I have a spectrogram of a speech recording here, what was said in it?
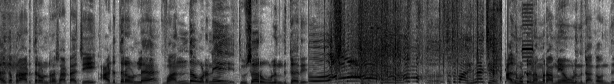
அதுக்கப்புறம் அடுத்த ரவுண்ட் ஸ்டார்ட் ஆச்சு. அடுத்த ரவுண்ட்ல வந்த உடனே துஷார் விழுந்துட்டாரு என்னாச்சு? அது மட்டும் இல்லாம ரம்யாவும் விழுந்துட்டாங்க வந்து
